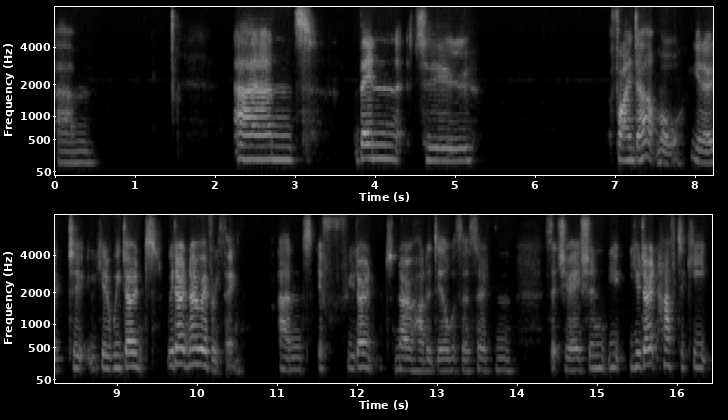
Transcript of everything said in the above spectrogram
Um, and then to find out more, you know, to, you know, we don't, we don't know everything. And if you don't know how to deal with a certain situation, you, you don't have to keep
